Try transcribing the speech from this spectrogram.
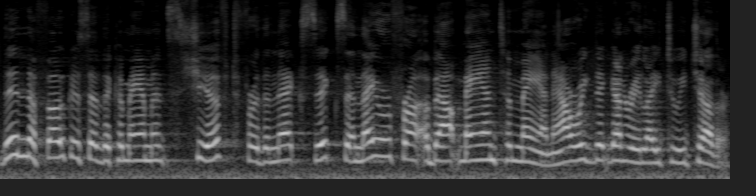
Then the focus of the commandments shift for the next six, and they are from, about man to man. How are we going to relate to each other?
